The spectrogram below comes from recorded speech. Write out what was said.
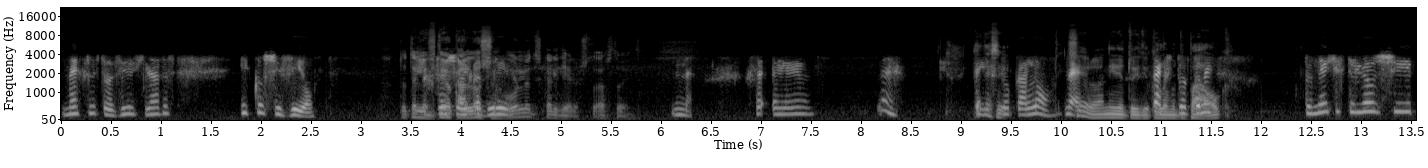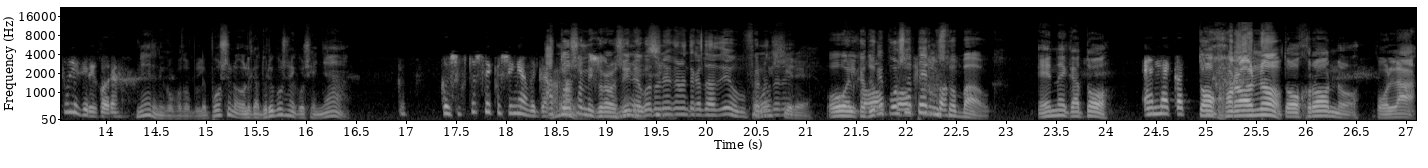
μέχρι το 2022. Το τελευταίο Αυτός ο καλό Ελκαντουρί. συμβόλαιο της καριέρας του. Αυτό είναι. Ναι. Χθε- Ε, ναι. Κοίταξε, το καλό. Δεν Ναι. ξέρω αν είναι το ίδιο Εντάξει, καλό με το το- τον ΠΑΟΚ. Τον έχεις τελειώσει πολύ γρήγορα. Ναι, Νίκο Πρωτοπούλε. Πώς είναι, ο Λεκαντουρί πώς είναι, 29. 28 στα 29 δεν Α, κάνω. τόσο ναι, μικρός ναι, είναι. Εγώ εσύ. τον έκανα 32 που φαίνονταν. Όχι, ρε. Ο Ελκαντουρί Πω, πόσα πω, παίρνει πω. στον Μπάουκ. 1 εκατό Ένα εκατό. Το χρόνο. το χρόνο. Πολλά.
